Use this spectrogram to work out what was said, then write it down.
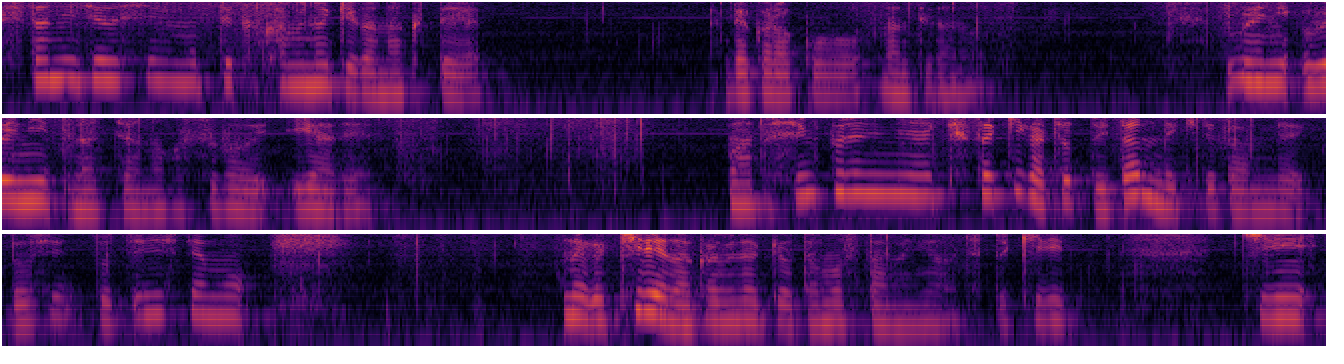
下に重心持ってく髪の毛がなくてだからこう何て言うんだろう。上に上にってなっちゃうのがすごい嫌で。まあ、あとシンプルにね毛先がちょっと傷んできてたんでどしどっちにしてもなんか綺麗な髪の毛を保つためにはちょっと切り切り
